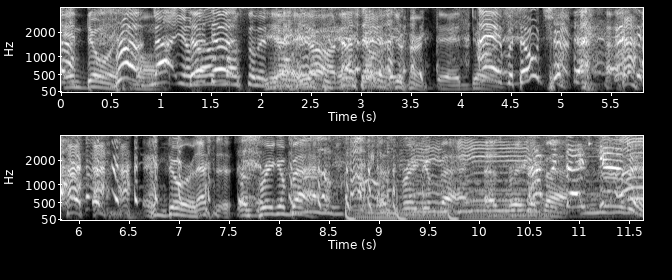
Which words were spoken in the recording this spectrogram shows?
Endurance. Bro, Mom. Not your That- love muscle and Yeah, endurance. no, not that endurance. Yeah, endurance. Hey, but don't trip. endurance. That's it. Let's bring it back. Let's bring it back. Let's bring it back. Thanksgiving,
